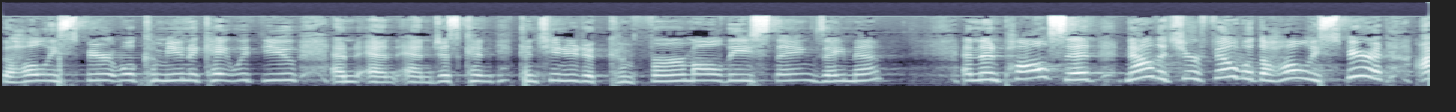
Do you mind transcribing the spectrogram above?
The Holy Spirit will communicate with you and, and, and just con- continue to confirm all these things. Amen. And then Paul said, Now that you're filled with the Holy Spirit, I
